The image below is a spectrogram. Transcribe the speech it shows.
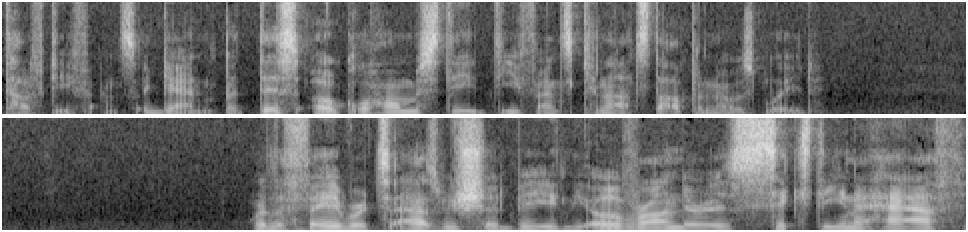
Tough defense again, but this Oklahoma State defense cannot stop a nosebleed. We're the favorites as we should be. The over under is 60 and a half.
